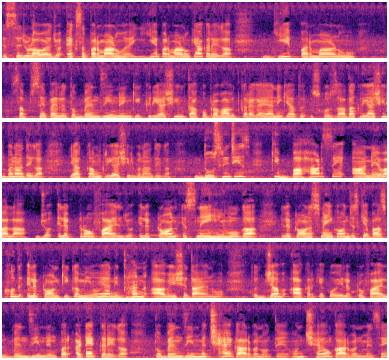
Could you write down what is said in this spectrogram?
इससे जुड़ा हुआ है जो एक्स परमाणु है, ये परमाणु क्या करेगा? ये परमाणु सबसे पहले तो बेंजीन रिंग की क्रियाशीलता को प्रभावित करेगा, यानी कि या तो इसको ज़्यादा क्रियाशील बना देगा या कम क्रियाशील बना देगा। दूसरी चीज़ कि बाहर से आने वाला जो इलेक्ट्रोफाइल, जो इलेक्ट्रॉन स्नेही होगा, इलेक्ट्रॉन स्नेही कौन? जिसके पास खुद इलेक्ट्रॉन की कमी हो, यानी धन आवेशित आयन हो। तो जब आकर के कोई इलेक्ट्रोफाइल बेंजीन रिंग पर अटैक करेगा तो बेंजीन में छः कार्बन होते हैं। उन छः कार्बन में से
